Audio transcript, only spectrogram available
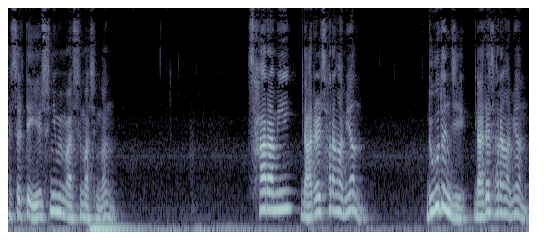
했을 때 예수님이 말씀하신 건 사람이 나를 사랑하면 누구든지 나를 사랑하면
